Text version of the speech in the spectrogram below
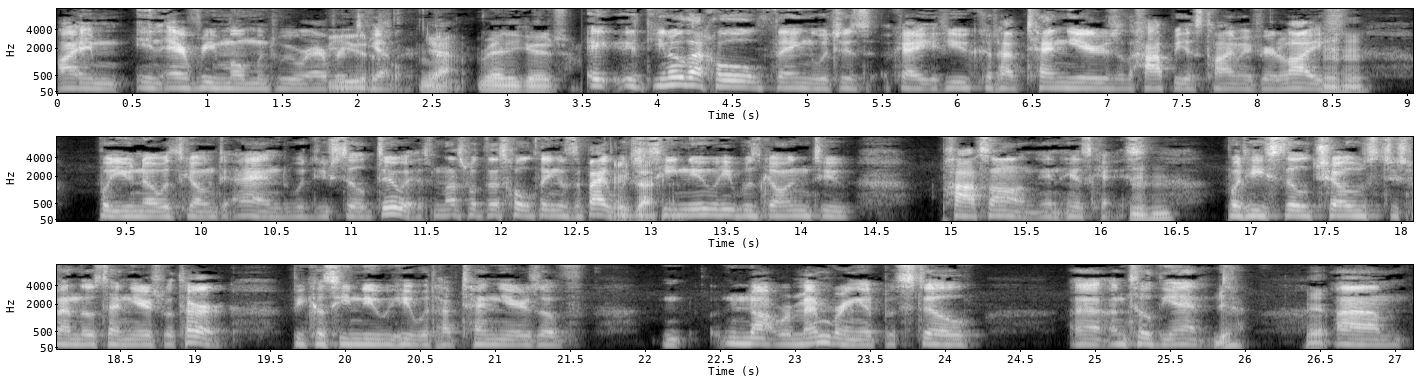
I'm in every moment we were ever Beautiful. together. Yeah, really good. It, it, you know that whole thing, which is okay. If you could have ten years of the happiest time of your life, Mm-hmm. but you know it's going to end, would you still do it? And that's what this whole thing is about. Which Exactly. is he knew he was going to pass on in his case, Mm-hmm. but he still chose to spend those ten years with her because he knew he would have ten years of n- not remembering it, but still uh, until the end. Yeah. Yeah. Um,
